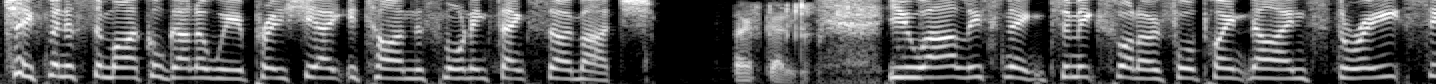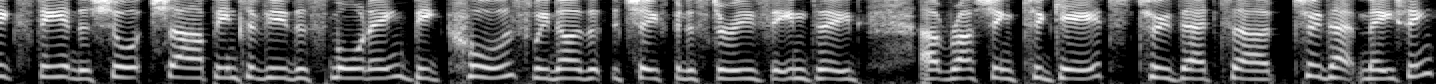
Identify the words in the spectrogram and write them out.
Chief Minister Michael Gunner, we appreciate your time this morning. Thanks so much. Thanks, Katie. You are listening to Mix 104.9's 360 and a short, sharp interview this morning because we know that the Chief Minister is indeed uh, rushing to get to that uh, to that meeting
